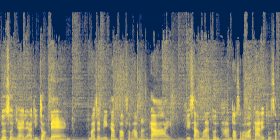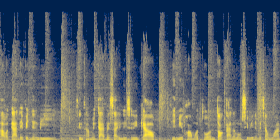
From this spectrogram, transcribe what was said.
โดยส่วนใหญ่แล้วจิ้งจอกแดง มักจะมีการปรับสภาพร่างกาย ที่สามารถทนทานต่อสภาพอากาศได้ถูกสภาพอากาศได้เป็นอย่างดี จึงทำให้กลายเป็นสัตว์อีกหนึ่งชนิดครับที่มีความอดทนต่อการดำรงชีวิตในประจำวัน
